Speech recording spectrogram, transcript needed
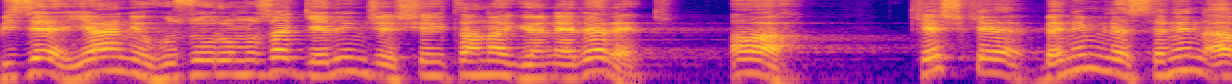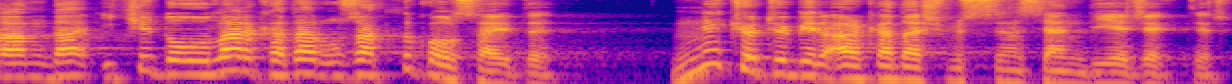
bize yani huzurumuza gelince şeytana yönelerek ah keşke benimle senin aranda iki doğular kadar uzaklık olsaydı. Ne kötü bir arkadaşmışsın sen diyecektir.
